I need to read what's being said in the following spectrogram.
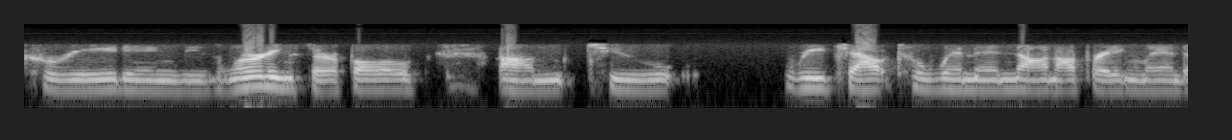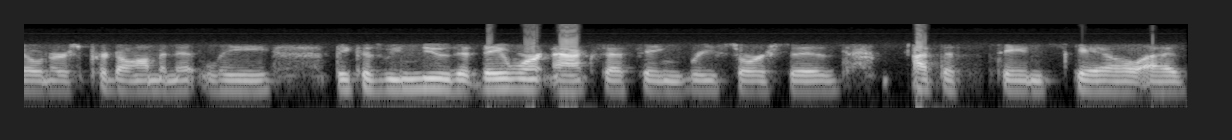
creating these learning circles um, to reach out to women, non operating landowners predominantly, because we knew that they weren't accessing resources at the same scale as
